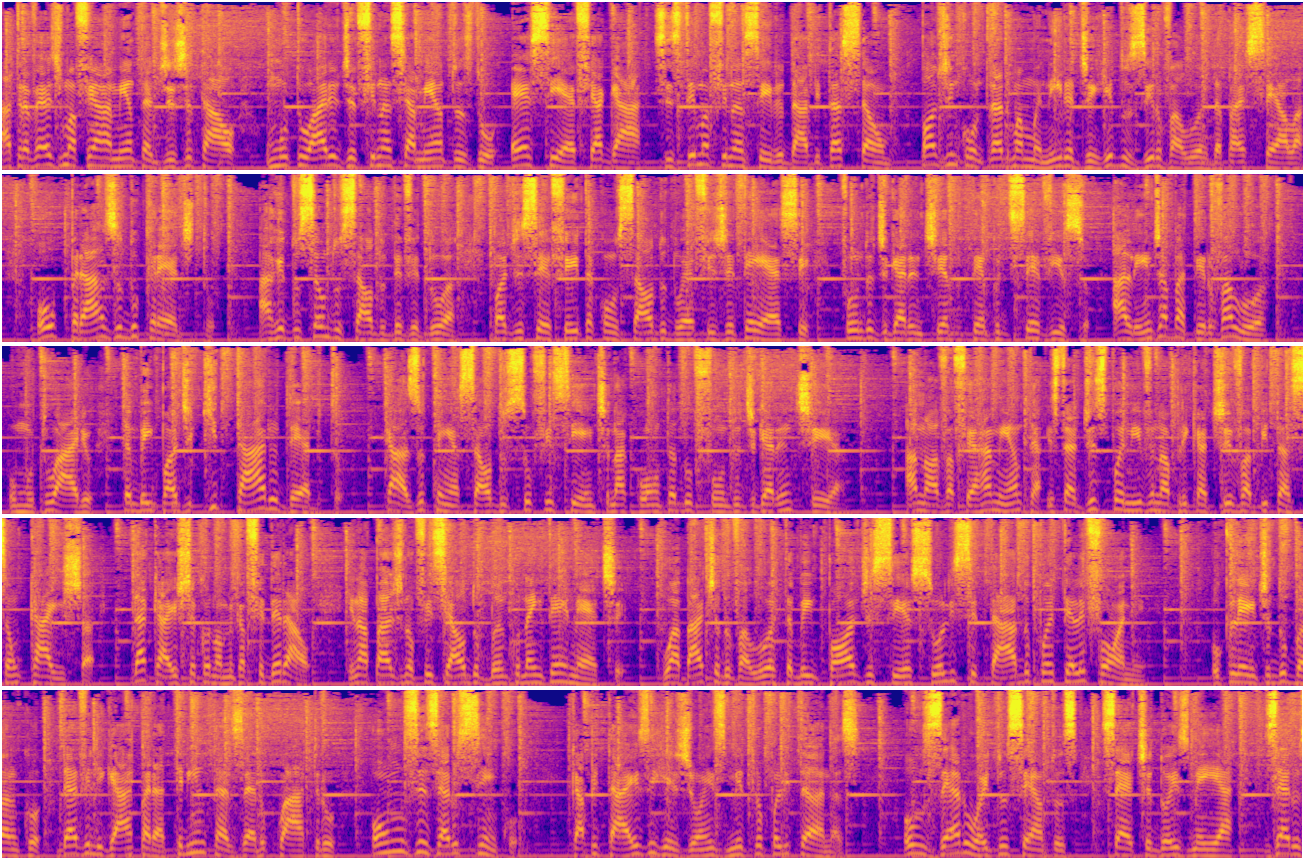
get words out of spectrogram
Através de uma ferramenta digital, o mutuário de financiamentos do SFH, Sistema Financeiro da Habitação, pode encontrar uma maneira de reduzir o valor da parcela ou prazo do crédito. A redução do saldo devedor pode ser feita com o saldo do FGTS, Fundo de Garantia do Tempo de Serviço, além de abater o valor. O mutuário também pode quitar o débito, caso tenha saldo suficiente na conta do fundo de garantia. A nova ferramenta está disponível no aplicativo Habitação Caixa, da Caixa Econômica Federal, e na página oficial do banco na internet. O abate do valor também pode ser solicitado por telefone. O cliente do banco deve ligar para 3004 1105, capitais e regiões metropolitanas, ou 0800 726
